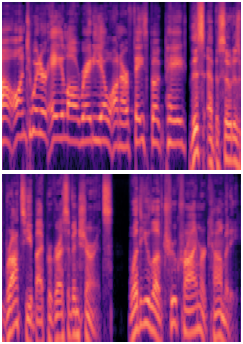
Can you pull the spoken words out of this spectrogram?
Uh, on Twitter, A Law Radio, on our Facebook page. This episode is brought to you by Progressive Insurance. Whether you love true crime or comedy,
